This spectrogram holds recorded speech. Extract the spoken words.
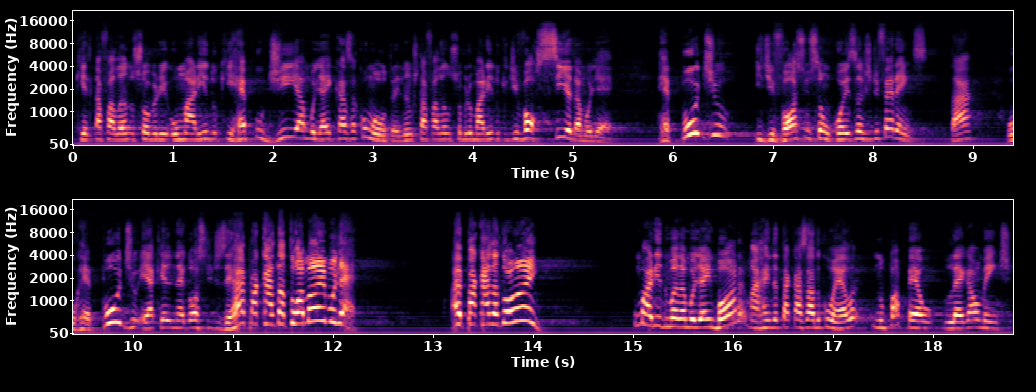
que ele está falando sobre o marido que repudia a mulher e casa com outra. Ele não está falando sobre o marido que divorcia da mulher. Repúdio e divórcio são coisas diferentes, tá? O repúdio é aquele negócio de dizer: vai para casa da tua mãe, mulher! Vai para casa da tua mãe! O marido manda a mulher embora, mas ainda está casado com ela no papel, legalmente.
